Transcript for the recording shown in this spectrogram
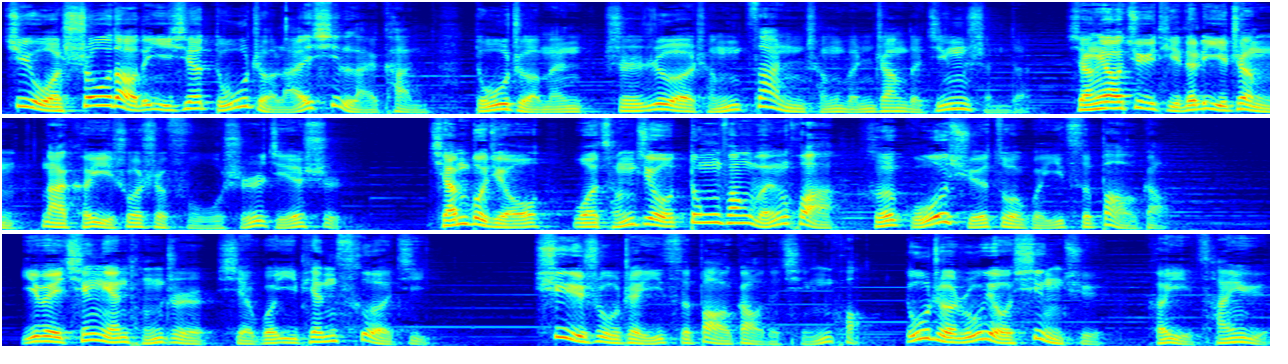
据我收到的一些读者来信来看，读者们是热诚赞成文章的精神的。想要具体的例证，那可以说是俯拾皆是。前不久，我曾就东方文化和国学做过一次报告，一位青年同志写过一篇侧记，叙述这一次报告的情况。读者如有兴趣，可以参阅。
